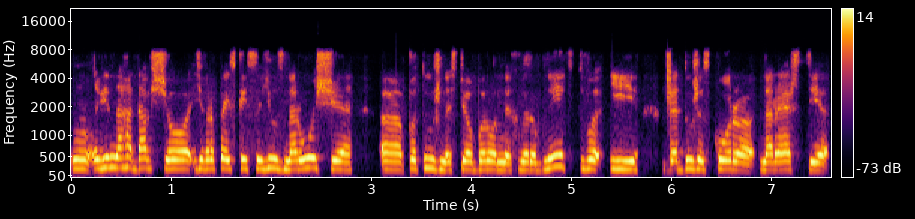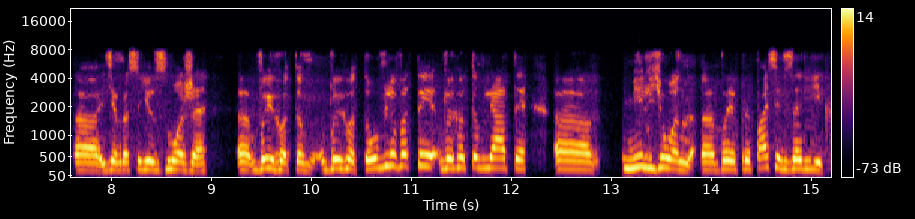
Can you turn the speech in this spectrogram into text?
Він нагадав, що Європейський союз нарощує е, потужності оборонних виробництв, і вже дуже скоро, нарешті, е, Євросоюз зможе виготов виготовлювати, виготовляти. Мільйон е, боєприпасів за рік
